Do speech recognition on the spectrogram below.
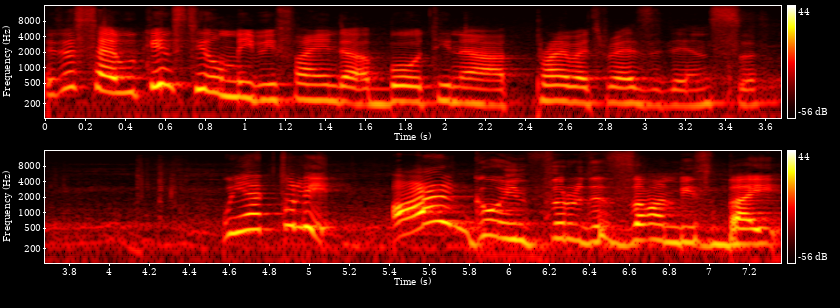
As I said, we can still maybe find a boat in a private residence. We actually are going through the zombies by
